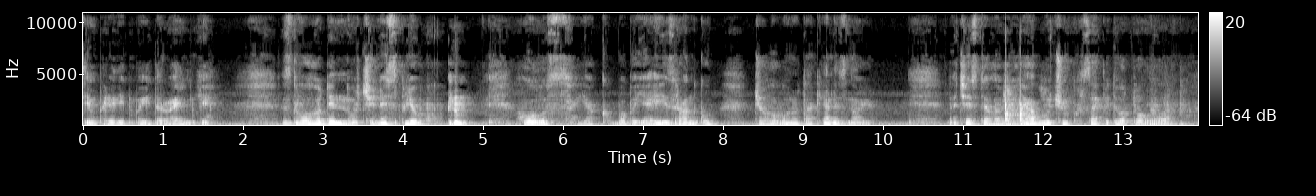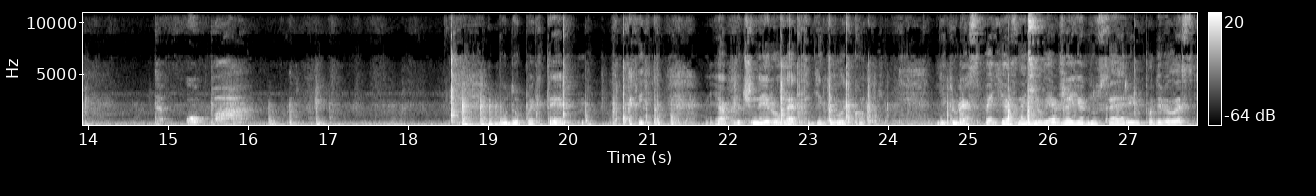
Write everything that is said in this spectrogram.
Всім привіт, мої дорогенькі. З двох годин ночі не сплю. Голос, як баби Яги зранку. Чого воно так, я не знаю. Начистила вже яблучок, все підготовила. Та опа! Буду пекти яблучний рулет, дідулько. Дідуля спить, ясне діло. Я вже одну серію подивилась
